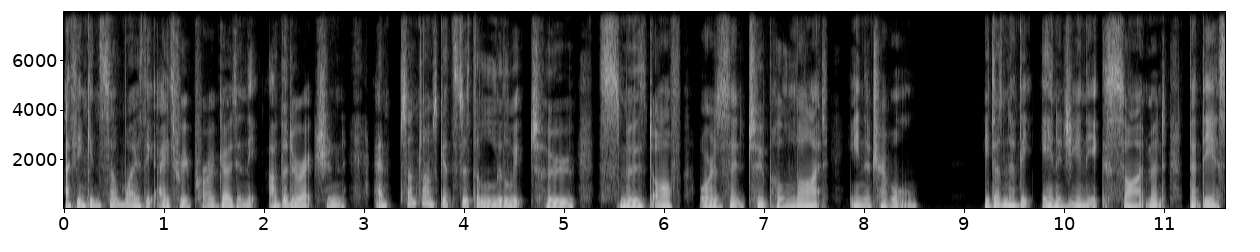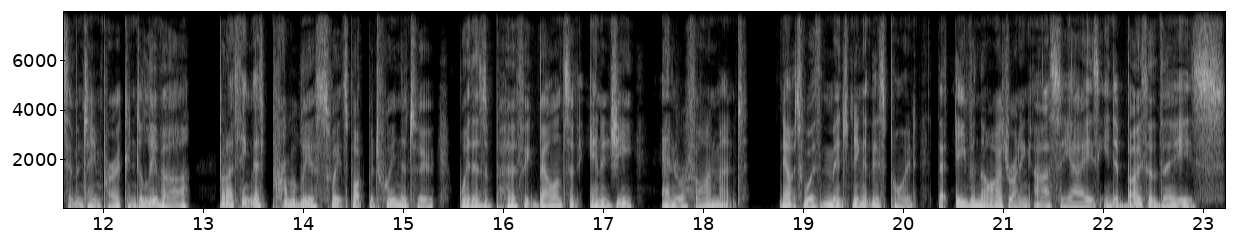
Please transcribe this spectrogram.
I think in some ways the A3 Pro goes in the other direction and sometimes gets just a little bit too smoothed off, or as I said, too polite in the treble. It doesn't have the energy and the excitement that the S17 Pro can deliver, but I think there's probably a sweet spot between the two where there's a perfect balance of energy and refinement. Now, it's worth mentioning at this point that even though I was running RCAs into both of these,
